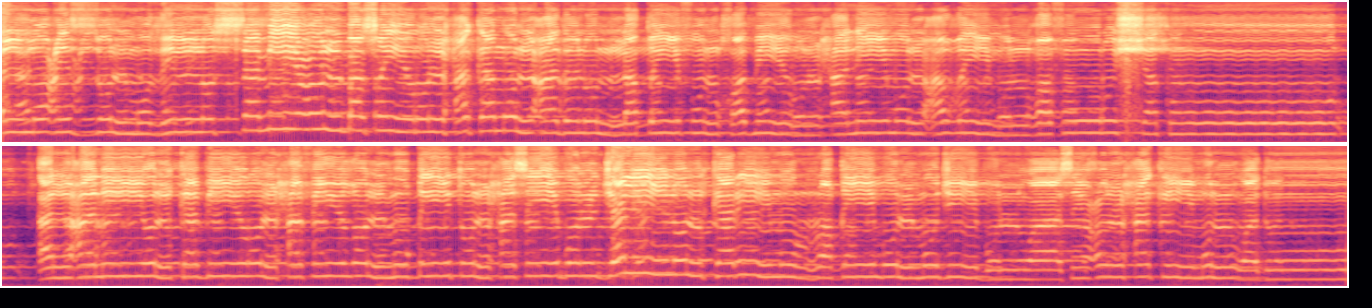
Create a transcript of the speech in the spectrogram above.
المعز المذل السميع البصير الحكم العدل اللطيف الخبير الحليم العظيم الغفور الشكور العلي الكبير الحفيظ المقيت الحسيب الجليل الكريم الرقيب المجيب الواسع الحكيم الودود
